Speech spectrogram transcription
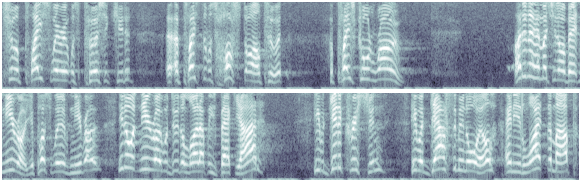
to a place where it was persecuted, a place that was hostile to it, a place called Rome. I don't know how much you know about Nero. You possibly heard of Nero? You know what Nero would do to light up his backyard? He would get a Christian, he would douse them in oil, and he'd light them up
